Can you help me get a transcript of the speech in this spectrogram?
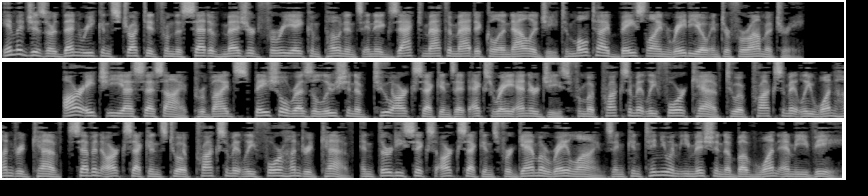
Images are then reconstructed from the set of measured Fourier components in exact mathematical analogy to multi-baseline radio interferometry. RHESSI provides spatial resolution of 2 arcseconds at X-ray energies from approximately 4 keV to approximately 100 keV, 7 arcseconds to approximately 400 keV, and 36 arcseconds for gamma-ray lines and continuum emission above 1 MeV.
